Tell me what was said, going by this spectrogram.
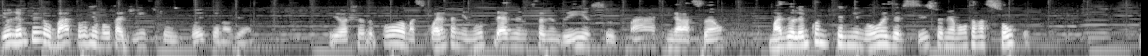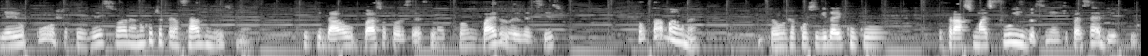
E eu lembro que eu bato revoltadinho, tinha uns 8, 19 anos. E eu achando, pô, mas 40 minutos, 10 minutos fazendo isso, ah, que enganação. Mas eu lembro quando terminou o exercício, a minha mão tava solta. E aí eu, poxa, tu vê só, né? Eu nunca tinha pensado nisso, né? Tem que dar o passo a torcer assim, né? Foi um baita do exercício. Soltar a mão, né? Então eu já consegui daí com o traço mais fluido, assim, a gente percebe isso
